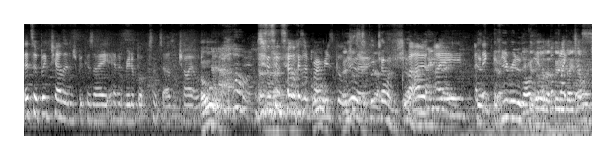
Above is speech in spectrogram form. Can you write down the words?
That's a big challenge because I haven't read a book since I was a child. Oh, since I was in oh, primary school. Yeah, it's a good challenge. But Yeah. I, I, I Yeah, think if you read it all, You Yeah, know a the book 30 like day this. challenge?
